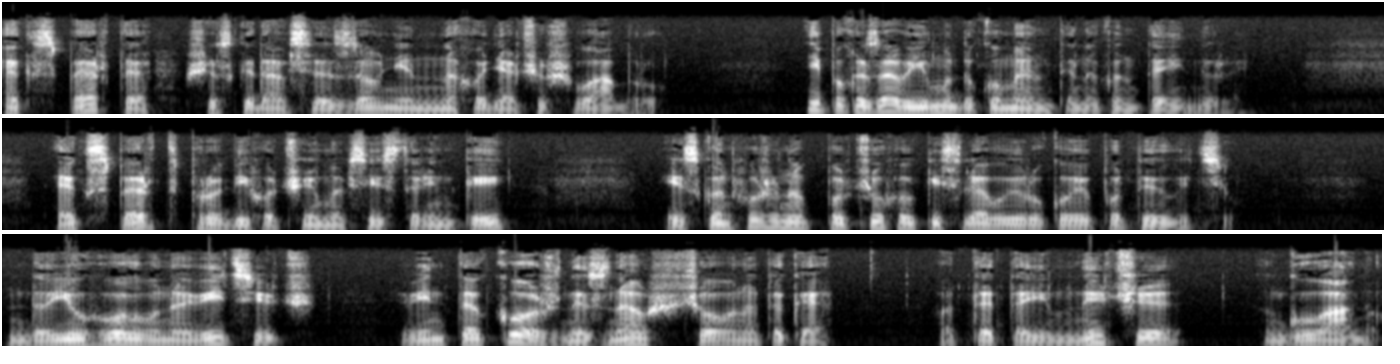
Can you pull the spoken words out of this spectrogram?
експерта, що скидався ззовні на ходячу швабру, і показав йому документи на контейнери. Експерт пробіг очима всі сторінки і сконфужено почухав кислявою рукою потилицю. Даю голову на відсіч, він також не знав, що воно таке, оте таємниче гуано.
